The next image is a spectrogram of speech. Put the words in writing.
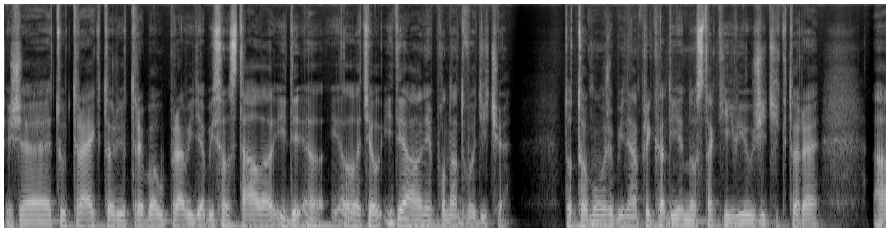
že tú trajektóriu treba upraviť, aby som stále ide, letel ideálne ponad vodiče. Toto môže byť napríklad jedno z takých využití, ktoré, a,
